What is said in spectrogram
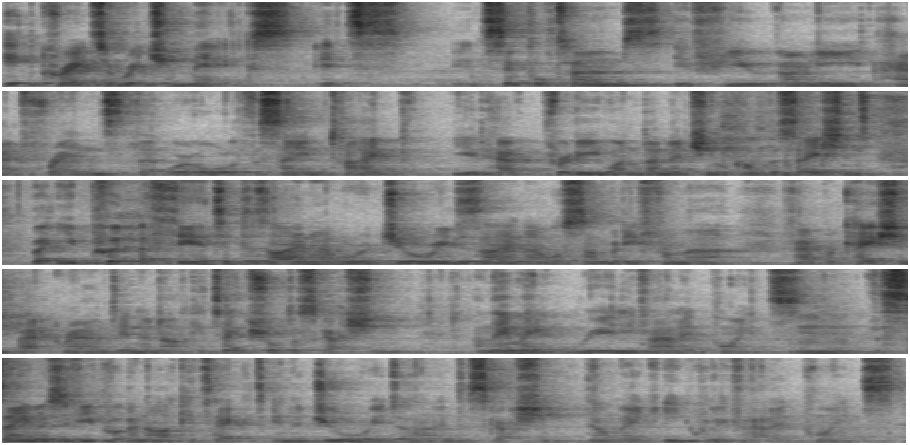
it creates a richer mix. It's in simple terms, if you only had friends that were all of the same type, you'd have pretty one dimensional conversations. but you put a theatre designer or a jewellery designer or somebody from a fabrication background in an architectural discussion, and they make really valid points. Mm. The same as if you put an architect in a jewellery design discussion, they'll make equally valid points.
